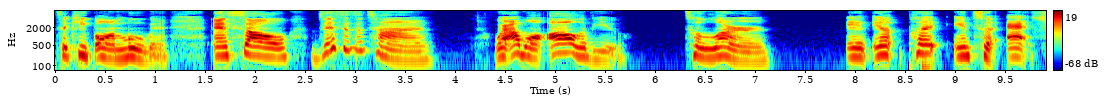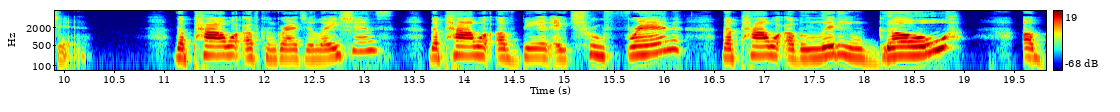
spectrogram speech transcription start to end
to keep on moving. And so this is a time where I want all of you to learn and put into action the power of congratulations, the power of being a true friend, the power of letting go of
